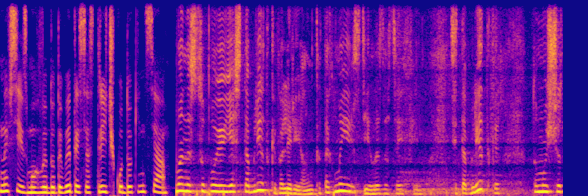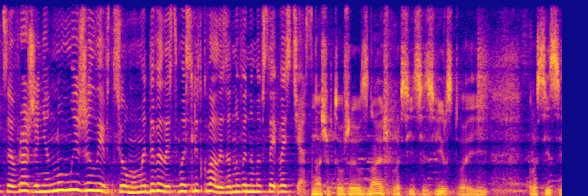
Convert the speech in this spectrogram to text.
Не всі змогли додивитися стрічку до кінця. У мене з собою є таблетки валеріанка, так ми їх з'їли за цей фільм. Ці таблетки, тому що це враження. Ну ми жили в цьому. Ми дивились, ми слідкували за новинами все весь час. Начебто вже знаєш про всі ці звірства і про всі ці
